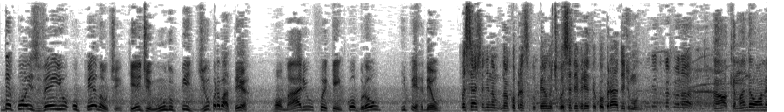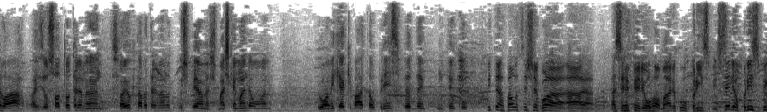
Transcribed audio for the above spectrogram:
Depois veio o pênalti que Edmundo pediu para bater. Romário foi quem cobrou e perdeu. Você acha ali na, na, cobrança do pênalti você deveria ter cobrado, Edmundo? Não, quem manda é o homem lá, rapaz. Eu só tô treinando. Só eu que tava treinando os pênaltis, mas quem manda é o homem. o homem quer que bata o príncipe, eu não tenho, não tenho culpa. No intervalo você chegou a, a, a se referir ao Romário como príncipe. Se ele é o príncipe,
